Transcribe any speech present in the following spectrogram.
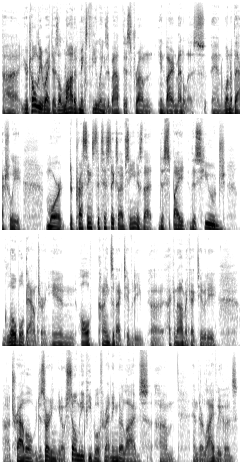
Uh, you're totally right. There's a lot of mixed feelings about this from environmentalists. And one of the actually more depressing statistics I've seen is that despite this huge global downturn in all kinds of activity, uh, economic activity, uh, travel, deserting, you know, so many people threatening their lives um, and their livelihoods,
